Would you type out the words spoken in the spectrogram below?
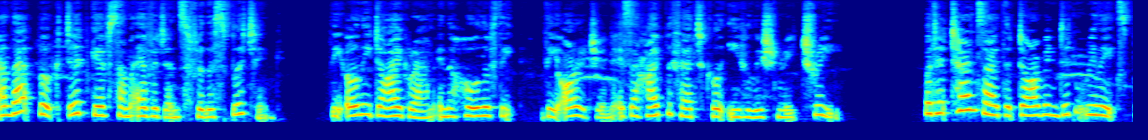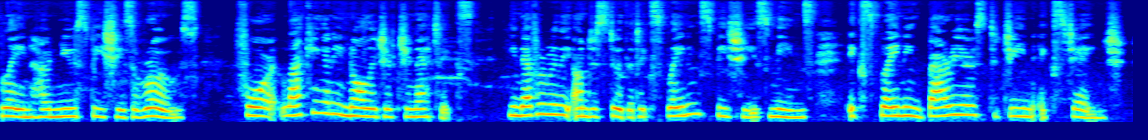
And that book did give some evidence for the splitting. The only diagram in the whole of the, the origin is a hypothetical evolutionary tree. But it turns out that Darwin didn't really explain how new species arose, for, lacking any knowledge of genetics, he never really understood that explaining species means explaining barriers to gene exchange.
